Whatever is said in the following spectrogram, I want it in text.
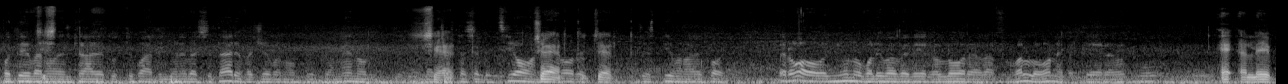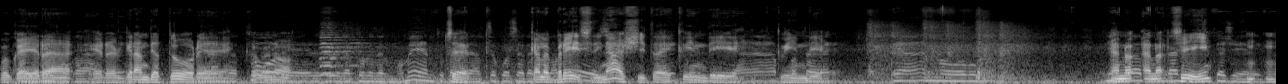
potevano sì. entrare tutti quanti, gli universitari facevano più o meno certo. certa selezione, certo, certo. gestivano le cose. però ognuno voleva vedere allora Ralph Vallone perché era eh, all'epoca era, era, il grande attore, grande attore no? l'attore del momento, certo. calabrese di nascita e, quindi, quindi, quindi... E hanno hanno, hanno, sì? Mm, mm.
